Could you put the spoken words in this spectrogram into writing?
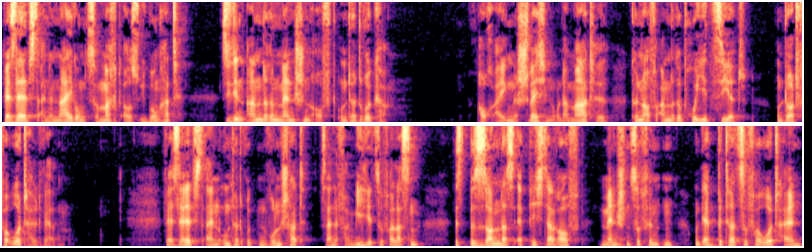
Wer selbst eine Neigung zur Machtausübung hat, sieht in anderen Menschen oft Unterdrücker. Auch eigene Schwächen oder Makel können auf andere projiziert und dort verurteilt werden. Wer selbst einen unterdrückten Wunsch hat, seine Familie zu verlassen, ist besonders erpicht darauf, Menschen zu finden und erbittert zu verurteilen,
